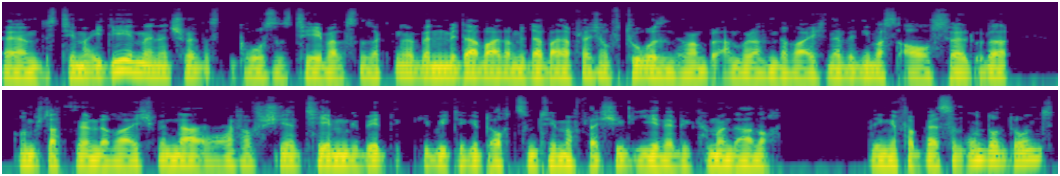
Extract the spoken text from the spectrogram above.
Ähm, das Thema Ideenmanagement ist ein großes Thema, dass man sagt, ne, wenn Mitarbeiter Mitarbeiter vielleicht auf Tour sind im ambulanten Bereich, ne, wenn ihnen was auffällt oder auch im stationären Bereich, wenn da einfach verschiedene Themengebiete Gebiete gibt, auch zum Thema vielleicht Hygiene, wie kann man da noch Dinge verbessern und, und, und.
